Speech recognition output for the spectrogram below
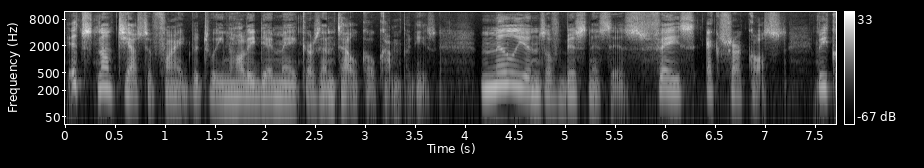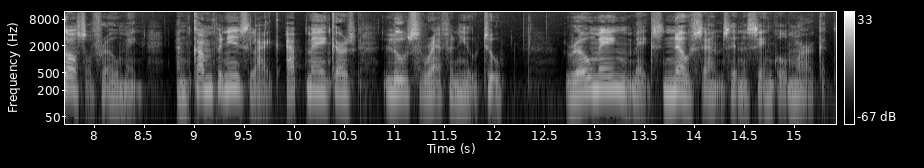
It's not just a fight between holidaymakers and telco companies. Millions of businesses face extra costs because of roaming, and companies like app makers lose revenue too. Roaming makes no sense in a single market.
